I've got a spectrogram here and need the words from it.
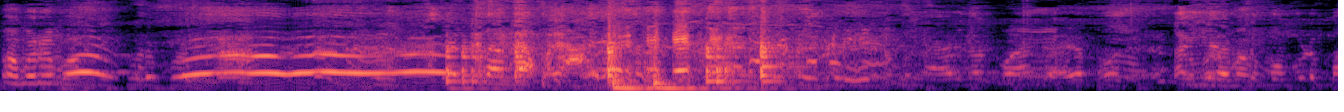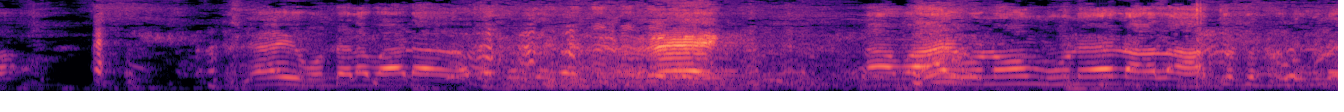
அப்புறமா. சிரிக்கிறீங்க வாடா. நான் வாழ்வனும் மூணே நாலு ஆத்தத்தை கொடுக்கல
